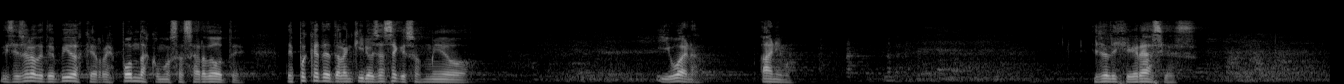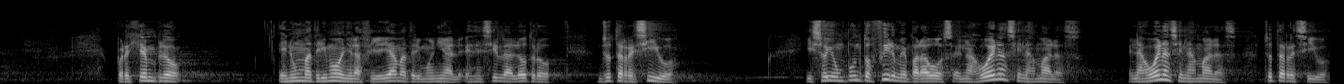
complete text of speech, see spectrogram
Dice, yo lo que te pido es que respondas como sacerdote. Después quédate tranquilo, ya sé que sos mío. Y bueno, ánimo. Y yo le dije, gracias. Por ejemplo, en un matrimonio, la fidelidad matrimonial, es decirle al otro, yo te recibo y soy un punto firme para vos, en las buenas y en las malas, en las buenas y en las malas, yo te recibo,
